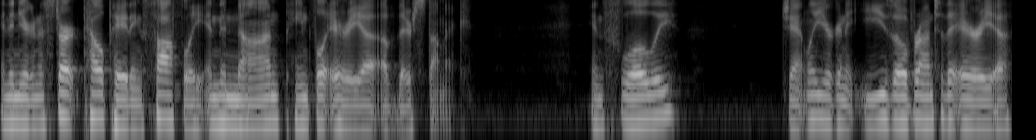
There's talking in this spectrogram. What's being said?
and then you're going to start palpating softly in the non painful area of their stomach. And slowly, gently, you're going to ease over onto the area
